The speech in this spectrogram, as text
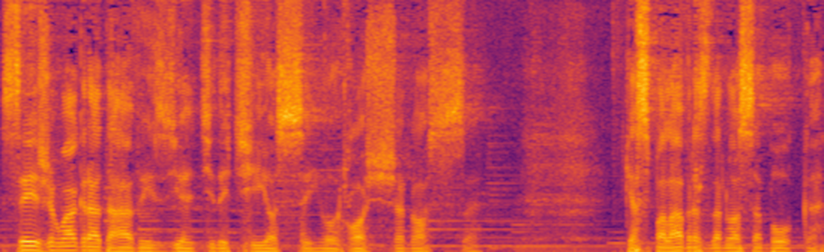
sejam agradáveis diante de Ti, ó Senhor, rocha nossa. Que as palavras da nossa boca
